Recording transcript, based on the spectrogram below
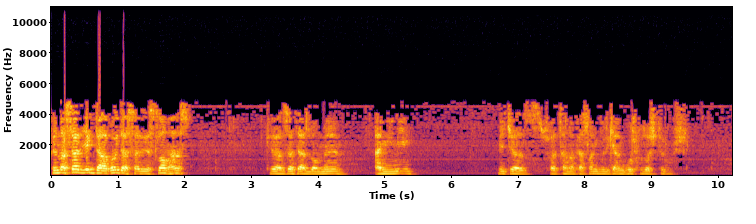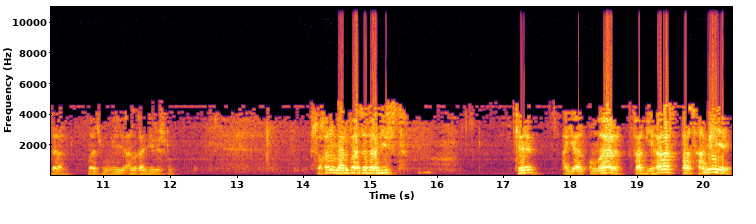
فیلم یک دعوای در سر اسلام هست که حضرت علامه امینی یکی از شاید تنها کسانی بودی که انگوش گذاشته روش در مجموعه القدیرشون سخن معروف از علی است که اگر عمر فقیه هست پس همه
